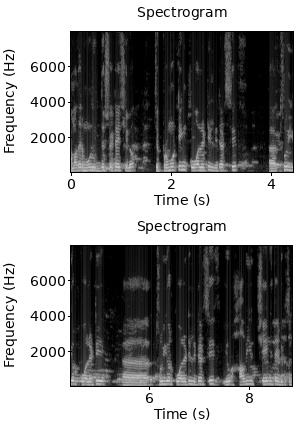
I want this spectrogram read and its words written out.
আমাদের মূল উদ্দেশ্য এটাই ছিল যে promoting quality leadership through your quality through your quality leadership, you how you change the education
